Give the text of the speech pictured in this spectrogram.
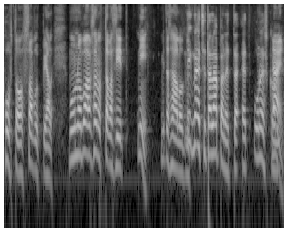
huhtoo savut pihalle. Mun on vaan sanottava siitä, niin, mitä sä haluat Niin, nyt? näit sitä läpän, että, että Unescon Näin.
